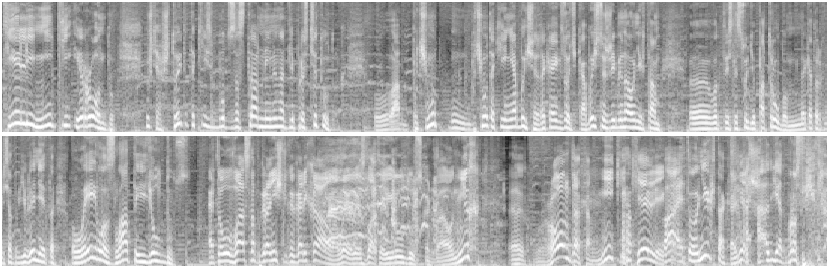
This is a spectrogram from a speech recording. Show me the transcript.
Келли, Ники и Ронду. Слушайте, а что это такие вот за странные имена для проституток? А почему, почему такие необычные, такая экзотика? Обычно же имена у них там, э, вот если судя по трубам, на которых висят объявления, это Лейла, Злата и Юлдус. Это у вас на пограничника Горького, Лейла Злата и Юлдус, как бы. А у них э, Ронда, там, Ники, Келли. А, как- это у них так? Конечно. А, а, нет, просто,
